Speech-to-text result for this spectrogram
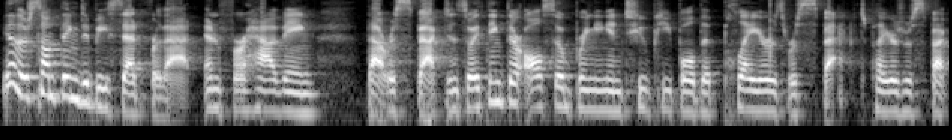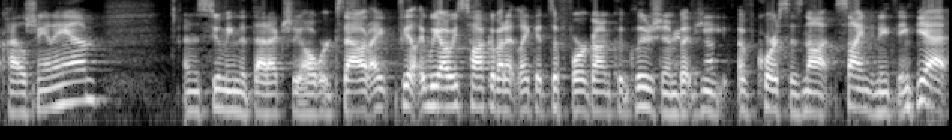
You know, there's something to be said for that and for having that respect. And so I think they're also bringing in two people that players respect. Players respect Kyle Shanahan. And assuming that that actually all works out, I feel like we always talk about it like it's a foregone conclusion, but he, of course, has not signed anything yet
